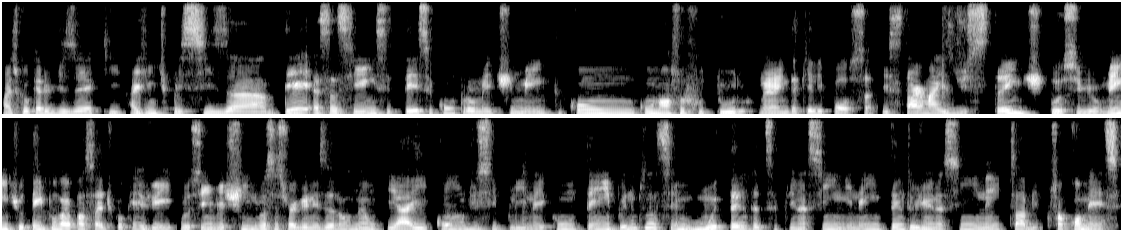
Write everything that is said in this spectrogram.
Mas o que eu quero dizer é que a gente precisa ter essa ciência, ter esse comprometimento com, com o nosso futuro, né? Ainda que ele possa estar mais distante, possivelmente, o tempo vai passar de qualquer jeito. Você investindo, você se organizando ou não. E aí, com disciplina e com tempo, e não precisa ser muito, tanta disciplina assim, e nem tanto dinheiro assim, nem, sabe? Só comece.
